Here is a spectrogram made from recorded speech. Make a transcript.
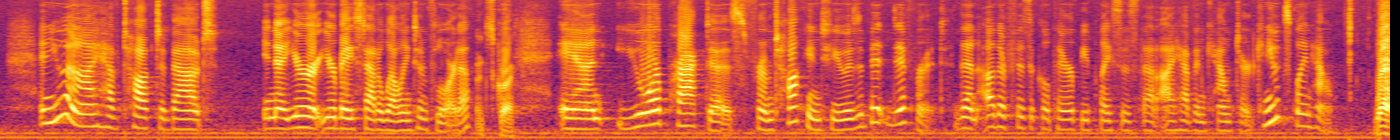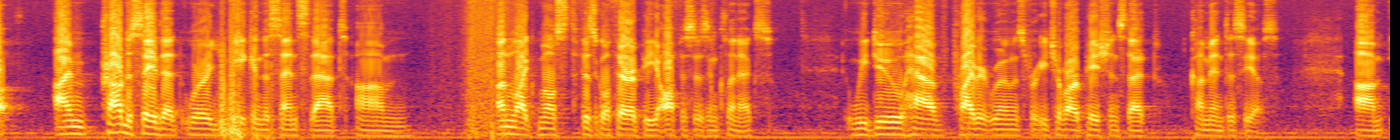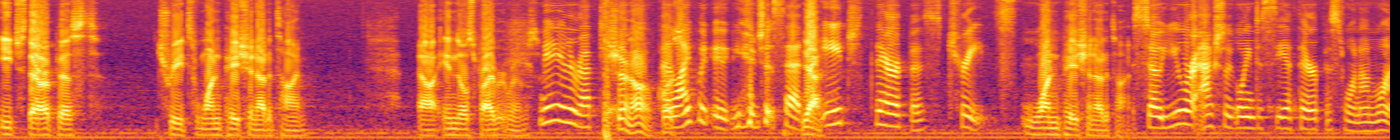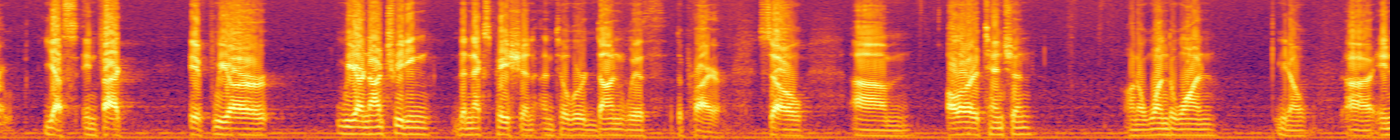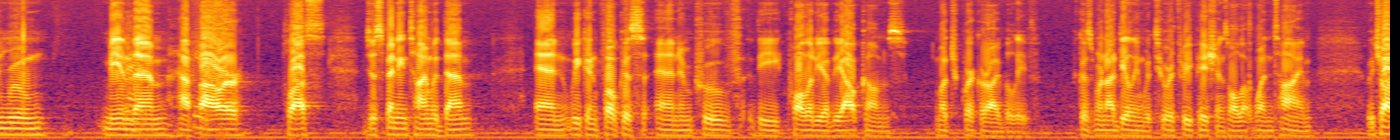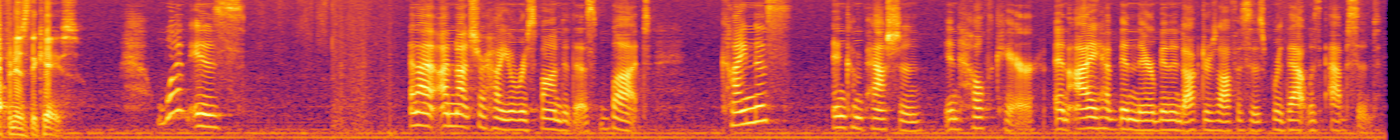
And you and I have talked about, you know, you're, you're based out of Wellington, Florida. That's correct. And your practice from talking to you is a bit different than other physical therapy places that I have encountered. Can you explain how? Well, I'm proud to say that we're unique in the sense that, um, unlike most physical therapy offices and clinics, we do have private rooms for each of our patients that come in to see us. Um, each therapist treats one patient at a time uh, in those private rooms. May I interrupt you? Sure, no, of I course. like what you you just said. Yeah. Each therapist treats. One patient at a time. So you are actually going to see a therapist one-on-one. Yes, in fact, if we are, we are not treating the next patient until we're done with the prior. So, um, all our attention on a one-to-one, you know, uh, in-room, me and Right. them, half Yeah. hour plus, just spending time with them, and we can focus and improve the quality of the outcomes much quicker, I believe, because we're not dealing with two or three patients all at one time, which often is the case. What is, and I, I'm not sure how you'll respond to this, but kindness and compassion in healthcare, and I have been there, been in doctors' offices where that was absent.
